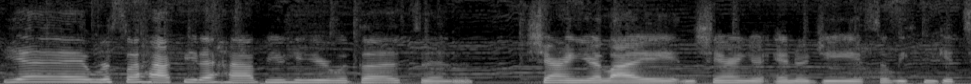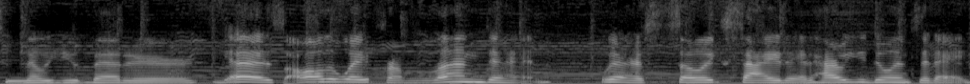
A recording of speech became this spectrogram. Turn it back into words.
Yay, we're so happy to have you here with us and sharing your light and sharing your energy so we can get to know you better. Yes, all the way from London. We are so excited. How are you doing today?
